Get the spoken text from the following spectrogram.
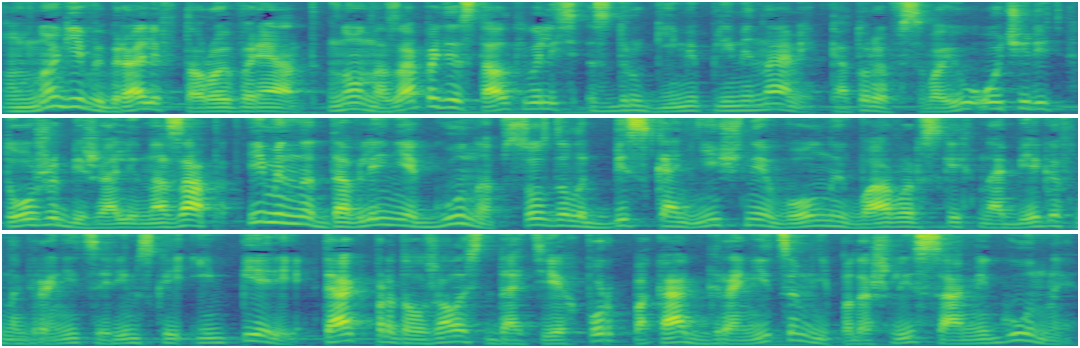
Многие выбирали второй вариант, но на западе сталкивались с другими племенами, которые в свою очередь тоже бежали на запад. Именно Именно давление гунов создало бесконечные волны варварских набегов на границе Римской империи. Так продолжалось до тех пор, пока к границам не подошли сами гунны.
